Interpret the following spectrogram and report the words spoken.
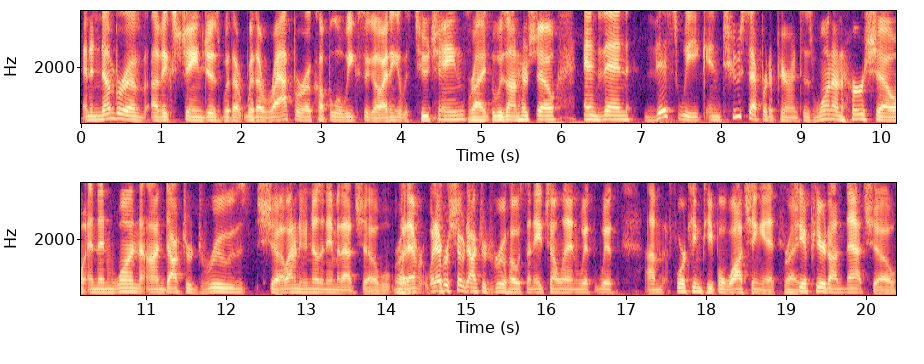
in a number of, of exchanges with a with a rapper a couple of weeks ago. I think it was 2 Chainz, Right. who was on her show, and then this week in two separate appearances, one on her show and then one on Dr. Drew's show. I don't even know the name of that show. Whatever whatever show Dr. Drew hosts on HLN with with um, 14 people watching it. Right. She appeared on that show.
